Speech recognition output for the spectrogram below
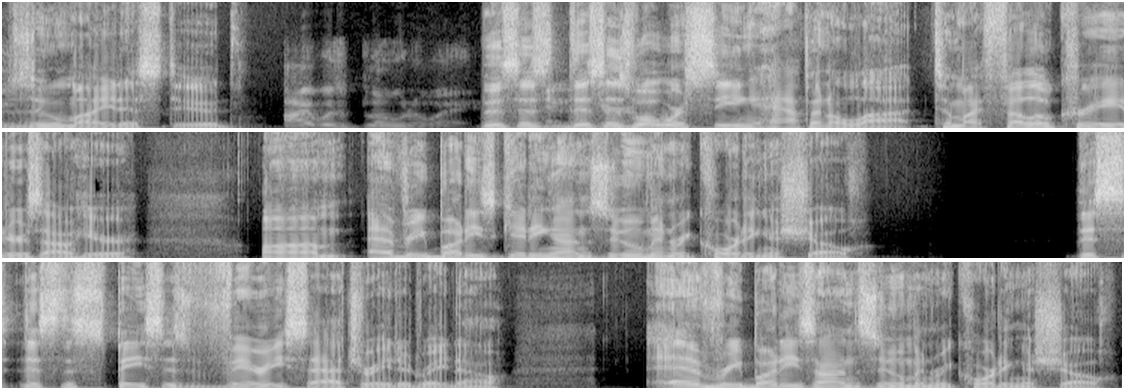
zoomitis, dude. I was blown away. This is this is what we're seeing happen a lot to my fellow creators out here. Um, everybody's getting on Zoom and recording a show. This this this space is very saturated right now. Everybody's on Zoom and recording a show,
